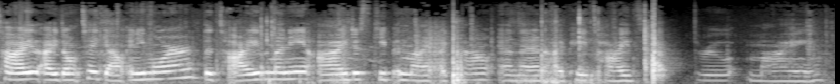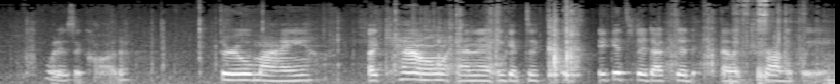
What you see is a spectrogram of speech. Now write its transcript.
tithe I don't take out anymore. The tithe money I just keep in my account and then I pay tithes through my, what is it called? Through my account and it gets, it gets deducted electronically.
